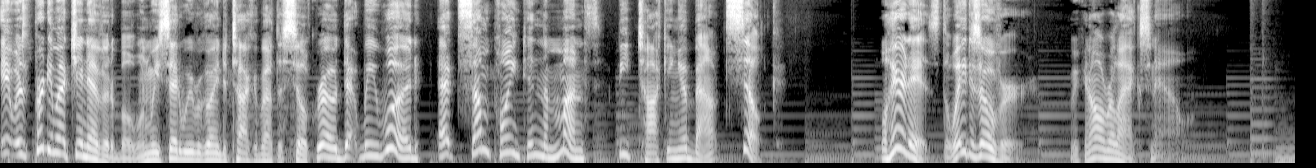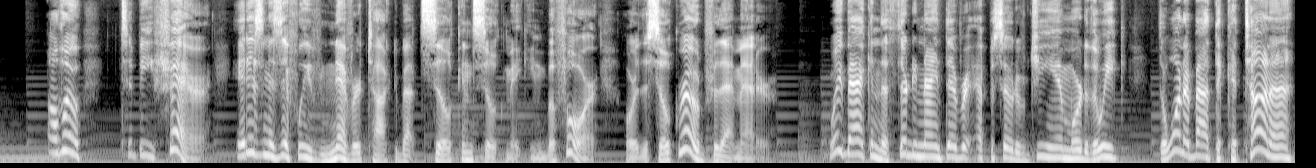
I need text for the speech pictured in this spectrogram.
It was pretty much inevitable when we said we were going to talk about the Silk Road that we would, at some point in the month, be talking about silk. Well, here it is. The wait is over. We can all relax now. Although, to be fair, it isn't as if we've never talked about silk and silk making before, or the Silk Road for that matter. Way back in the 39th ever episode of GM Word of the Week, the one about the katana,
